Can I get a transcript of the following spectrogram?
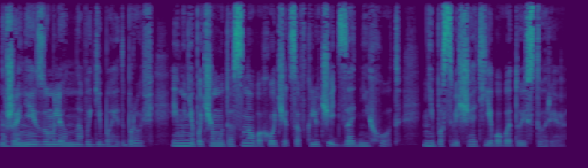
Женя изумленно выгибает бровь, и мне почему-то снова хочется включить задний ход, не посвящать его в эту историю.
